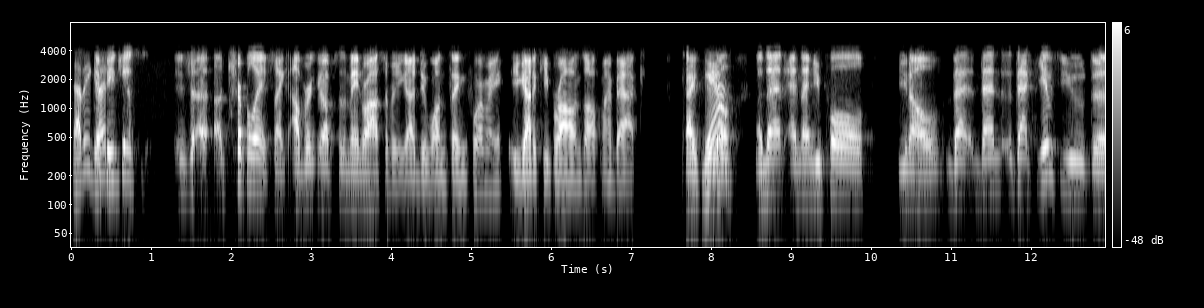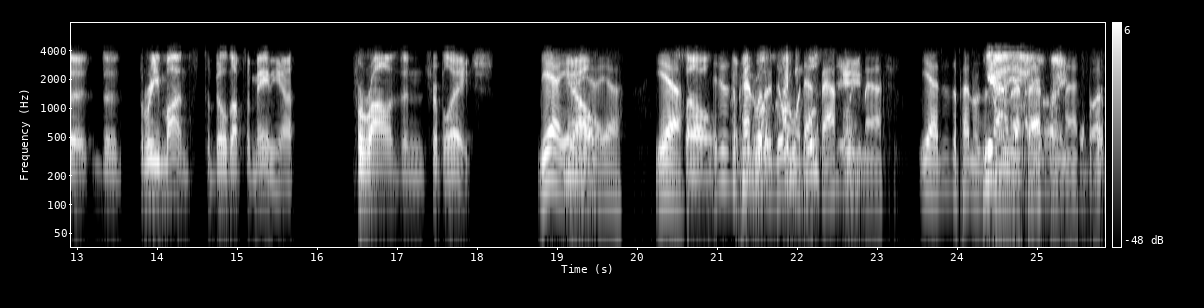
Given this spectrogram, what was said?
that'd be good. if he just a, a Triple H, like I'll bring you up to the main roster, but you got to do one thing for me. You got to keep Rollins off my back, type Yeah. deal. And then and then you pull, you know, that then that gives you the the three months to build up to Mania for Rollins and Triple H. yeah, yeah, you know? yeah, yeah, yeah. So It just I depends mean, what they're doing I mean, with that we'll Fastlane match. Yeah, it just depends what they're Yeah, doing with that yeah, Fastlane right. match. But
